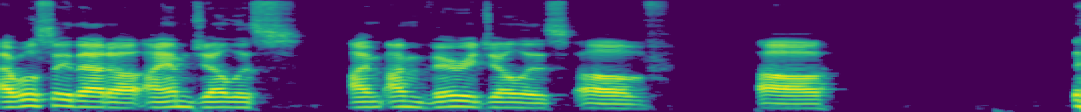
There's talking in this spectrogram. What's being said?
I will say that uh, I am jealous. I'm I'm very jealous of uh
